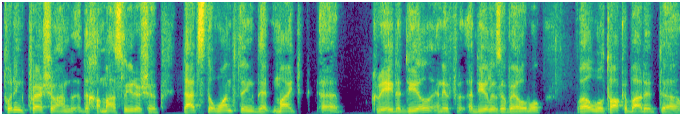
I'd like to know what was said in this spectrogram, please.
putting pressure on the Hamas leadership, that's the one thing that might uh, create a deal. And if a deal is available, well, we'll talk about it uh,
